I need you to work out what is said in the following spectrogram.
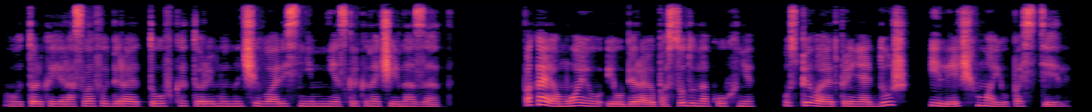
Вот только Ярослав выбирает ту, в которой мы ночевали с ним несколько ночей назад. Пока я мою и убираю посуду на кухне, успевает принять душ и лечь в мою постель.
